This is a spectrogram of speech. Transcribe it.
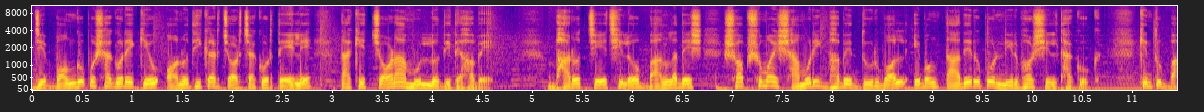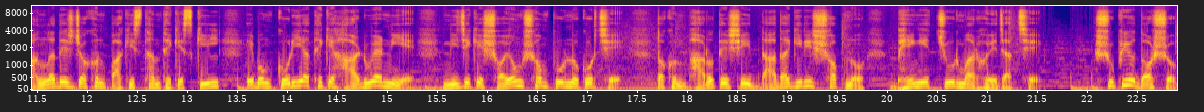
যে বঙ্গোপসাগরে কেউ অনধিকার চর্চা করতে এলে তাকে চড়া মূল্য দিতে হবে। ভারত চেয়েছিল বাংলাদেশ সবসময় সামরিকভাবে দুর্বল এবং তাদের উপর নির্ভরশীল থাকুক। কিন্তু বাংলাদেশ যখন পাকিস্তান থেকে স্কিল এবং কোরিয়া থেকে হার্ডওয়্যার নিয়ে নিজেকে স্বয়ংসম্পূর্ণ করছে, তখন ভারতের সেই দাদাগিরির স্বপ্ন ভেঙে চুরমার হয়ে যাচ্ছে। সুপ্রিয় দর্শক,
